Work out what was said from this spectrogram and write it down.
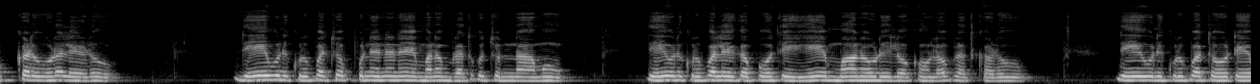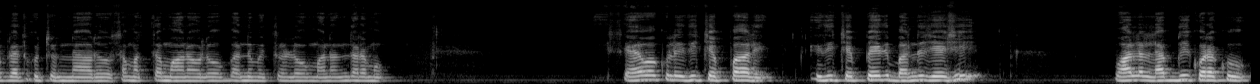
ఒక్కడు కూడా లేడు. దేవుని కృప చొప్పుననే మనం బ్రతుకుచున్నాము. దేవుని కృప లేకపోతే ఏ మానవుడు ఈ లోకంలో బ్రతకడు. దేవుని కృపతోటే బ్రతుకుచున్నారు సమస్త మానవులు బంధుమిత్రులు మనందరము. సేవకులు ఇది చెప్పాలి. ఇది చెప్పేది బంద్ చేసి వాళ్ళ లబ్ధి కొరకు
